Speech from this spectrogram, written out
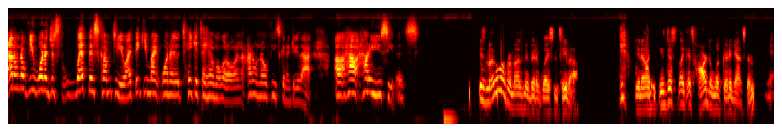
I don't know if you want to just let this come to you. I think you might want to take it to him a little, and I don't know if he's going to do that. Uh, how how do you see this? Ismagulov reminds me a bit of Gleison Tibau. Yeah. You know, he's just like it's hard to look good against him. Yeah.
